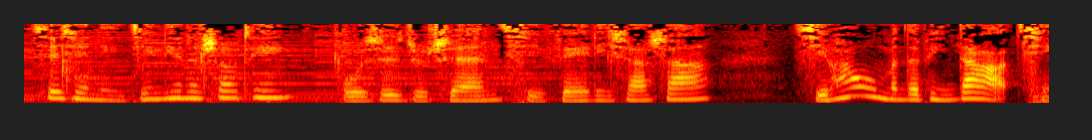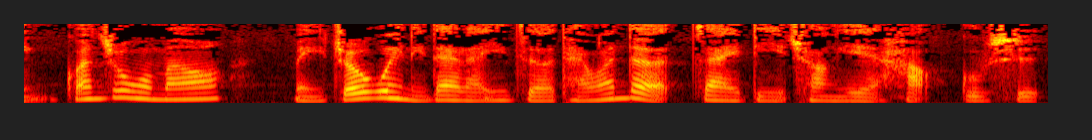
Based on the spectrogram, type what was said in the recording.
谢谢你今天的收听，我是主持人起飞丽莎莎，喜欢我们的频道，请关注我们哦，每周为你带来一则台湾的在地创业好故事。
